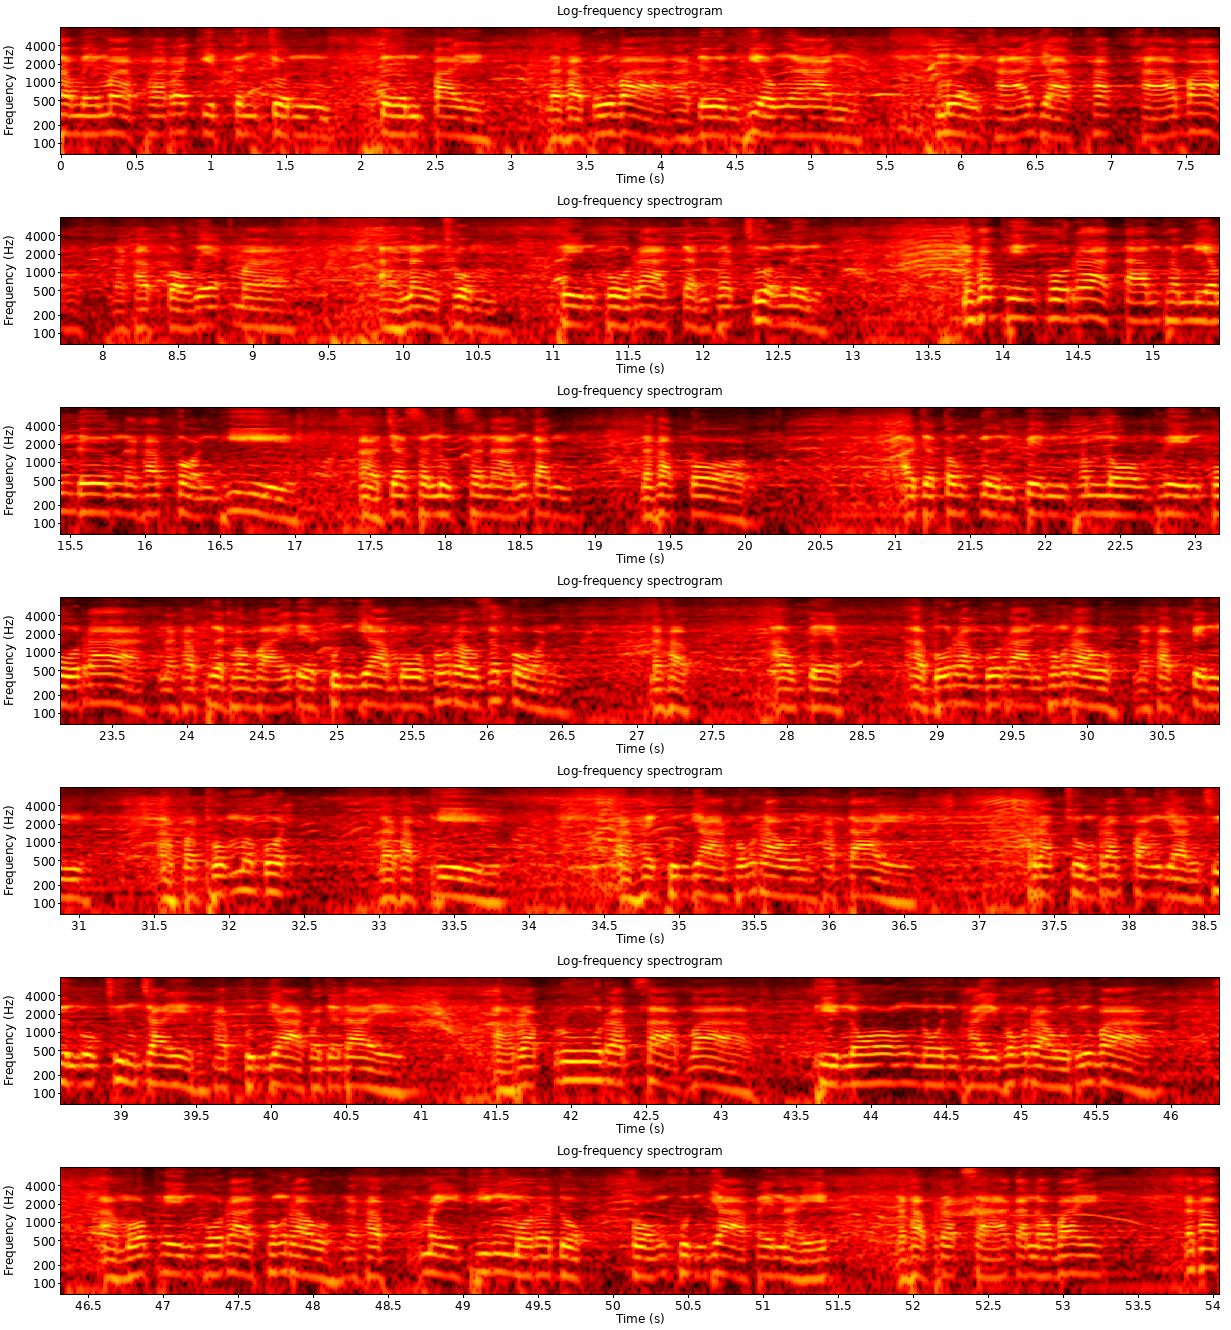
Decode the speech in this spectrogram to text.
ถ้าไม่มากภารกิจกันจนเกินไปนะครับ หรือว่าเดินเที่ยวงานเมื่อยขาอยากพักขาบ้างนะครับ ก็แวะมานั่งชมเพลงโคราชกันสักช่วงหนึ่งนะครับ เพลงโคราชตามธรรมเนียมเดิมนะครับ ก่อนที่จะสนุกสนานกันนะครับ ก็อาจจะต้องเกลื่นเป็นทำนองเพลงโคราชนะครับ เพื่อถวายแด่คุณย่าโมของเราซะก่อนนะครับ เอาแบบ โบราณโบราณของเรานะครับเป็นปฐมบทนะครับที่ให้คุณยาของเรานะครับได้รับชมรับฟังอย่างชื่นอกชื่นใจนะครับ คุณย่าก็จะได้รับรู้รับทราบว่าพี่น้องโนนไทยของเราหรือว่าหมอเพลงโคราชของเรานะครับ ไม่ทิ้งมรดกของคุณย่าไปไหนนะครับ รักษากันเอาไว้นะครับ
